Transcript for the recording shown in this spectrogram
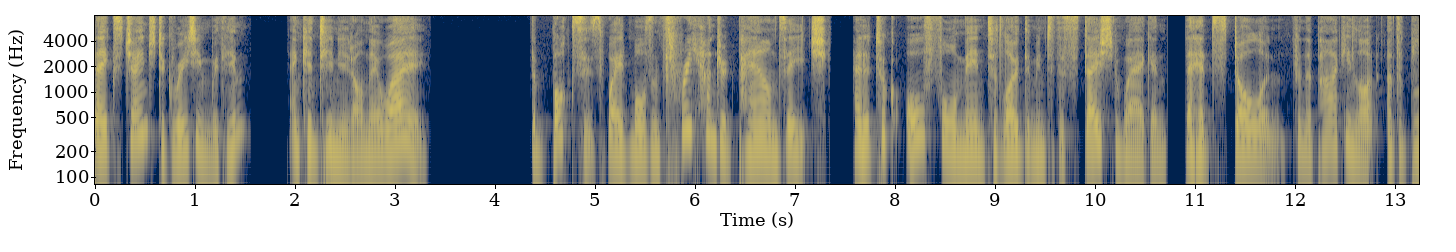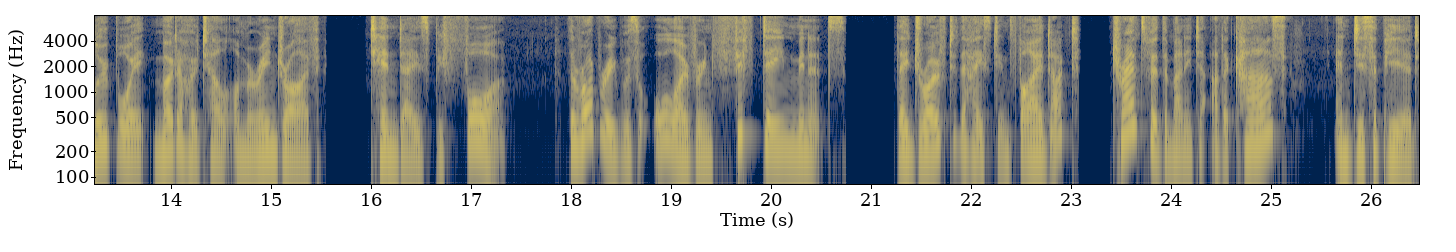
They exchanged a greeting with him and continued on their way. The boxes weighed more than 300 pounds each, and it took all four men to load them into the station wagon they had stolen from the parking lot of the Blue Boy Motor Hotel on Marine Drive 10 days before. The robbery was all over in 15 minutes. They drove to the Hastings Viaduct, transferred the money to other cars, and disappeared.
